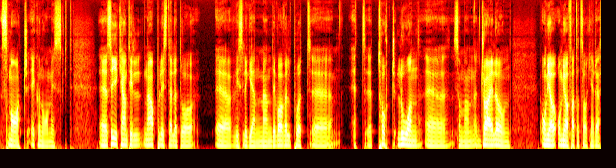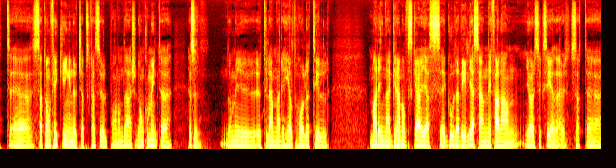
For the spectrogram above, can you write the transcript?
smart ekonomiskt. Eh, så gick han till Napoli istället då, eh, visserligen, men det var väl på ett, eh, ett, ett torrt lån, eh, som man, dry loan, om jag, om jag har fattat saken rätt. Eh, så att de fick ju ingen utköpsklausul på honom där, så de kommer inte, alltså de är ju utelämnade helt och hållet till Marina Granovskajas eh, goda vilja sen ifall han gör succé där. Så att eh,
